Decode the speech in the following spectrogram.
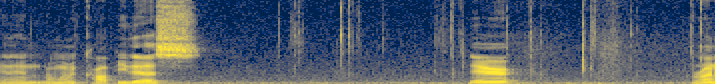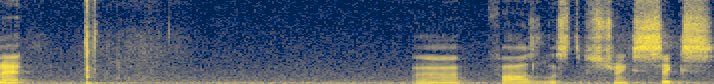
and then I'm going to copy this, there, run it, uh, files list of strings six.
